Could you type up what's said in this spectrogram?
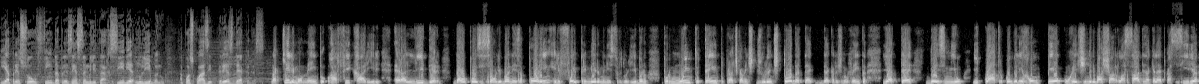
e apressou o fim da presença militar síria no Líbano, após quase três décadas. Naquele momento, Rafik Hariri era líder da oposição libanesa, porém, ele foi primeiro-ministro do Líbano por muito tempo, praticamente durante toda a década de 90 e até 2004, quando ele rompeu com o regime do Bashar al-Assad, e naquela época a Síria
